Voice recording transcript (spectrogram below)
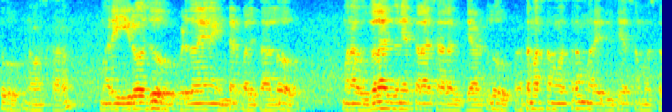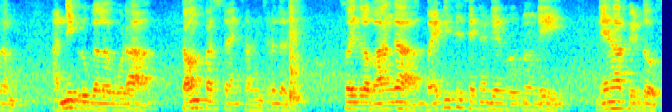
కు నమస్కారం. మరి ఈరోజు విడుదలైన ఇంటర్ ఫలితాల్లో మన ఉజ్వల జూనియర్ కళాశాల విద్యార్థులు ప్రథమ సంవత్సరం మరియు ద్వితీయ సంవత్సరం అన్ని గ్రూపులలో కూడా టౌన్ ఫస్ట్ ర్యాంక్ సాధించడం జరిగింది. సో ఇందులో భాగంగా బైపీసీ సెకండ్ ఇయర్ గ్రూప్ నుండి నేహా ఫిర్దోస్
